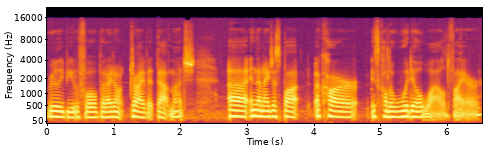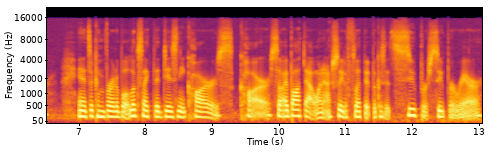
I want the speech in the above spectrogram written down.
Really beautiful, but I don't drive it that much. Uh, and then I just bought a car. It's called a Woodill Wildfire. And it's a convertible. It looks like the Disney Cars car. So I bought that one actually to flip it because it's super, super rare.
